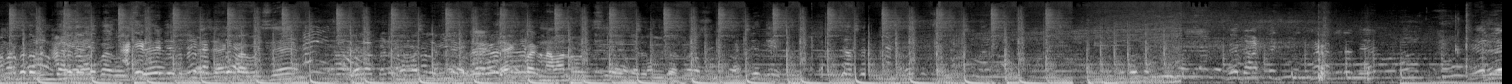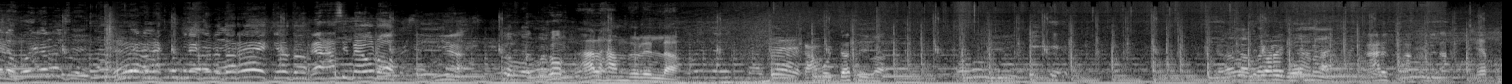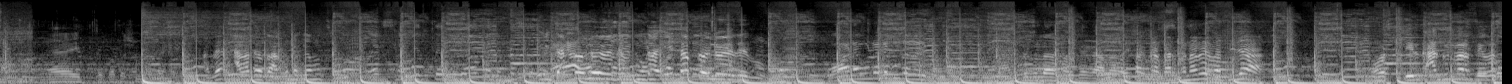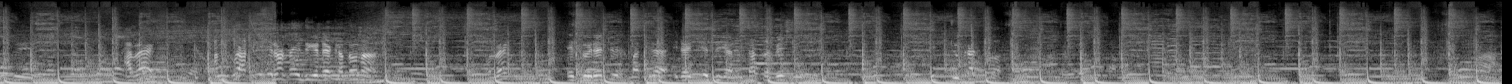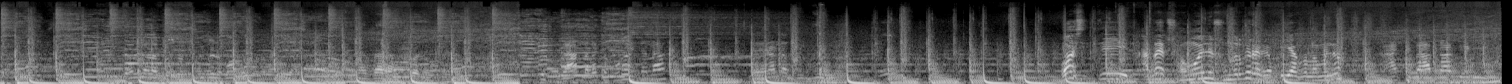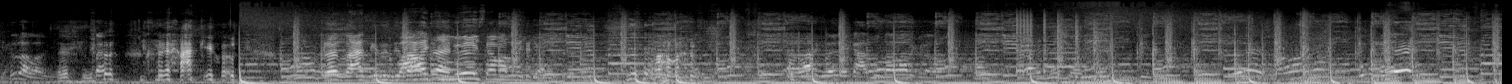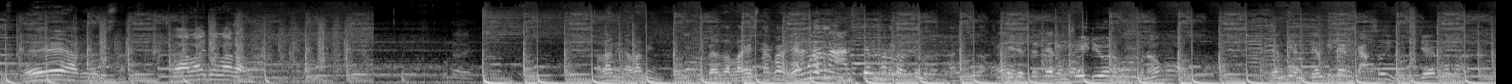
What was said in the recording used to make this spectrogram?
আমার বেতন এক ভাগ হয়েছে এক ভাগ নামানো হয়েছে দুই ভাগ আলহামদুলিল্লাহ কাম এবার এই তো কত সুন্দর আলাদা তো এখনও কেমন বাতিজা আগুন মারছে অস্থির আবে, আমি তো এরটা এদিকে দেখা দাও না। আবে, এই দইটা একটু এটা এদিকে আমি চাপটা বেশি। একটু কাটছো অস্থির আবে সময় হলে সুন্দর করে ইয়া করলাম হইল এ আদু ধরিস না আলামিন আলামিন বেজার লাগাইস না কয় না তেল মার ভিডিও না বুঝব না। তেল দিয়ে তেল দিলে কাজ হইব যে মামা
